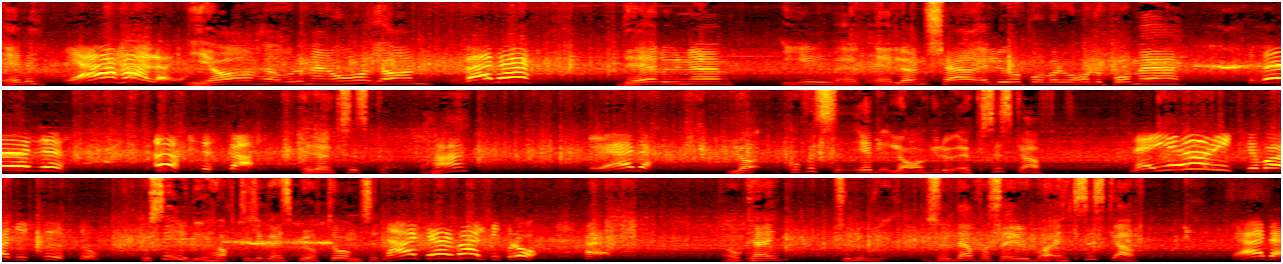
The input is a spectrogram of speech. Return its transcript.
er det Ja, hallo. ja. Ja, hører du meg nå, Jan? Hva da? Det er Rune i eh, lunsj her. Jeg lurer på hva du holder på med. Det er eh, økseskaft. Er det økseskaft? Hæ? Ja da. La, hvorfor s- er det, lager du økseskaft? Nei, jeg hører ikke hva du spurte om. Hvor sier du? Du hørte ikke hva jeg spurte om? Så, Nei, det er veldig bråk her. ok, så, du, så derfor sier du bare økseskaft? Ja da,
